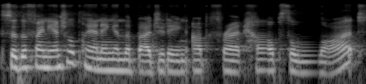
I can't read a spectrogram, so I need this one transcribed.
so the financial planning and the budgeting upfront helps a lot.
